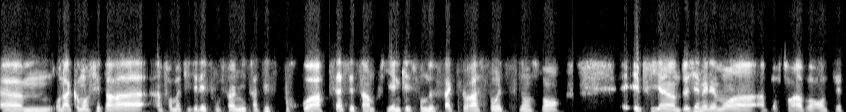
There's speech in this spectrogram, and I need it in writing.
on a commencé par informatiser les fonctions administratives. Pourquoi? C'est assez simple. Il y a une question de facturation et de financement. Et puis, il y a un deuxième élément important à avoir en tête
